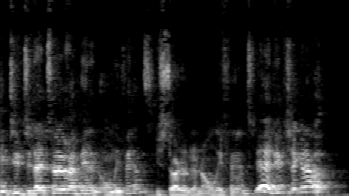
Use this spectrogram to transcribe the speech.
Hey, dude, did I tell you I made an OnlyFans? You started an OnlyFans? Yeah, dude, check it out.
